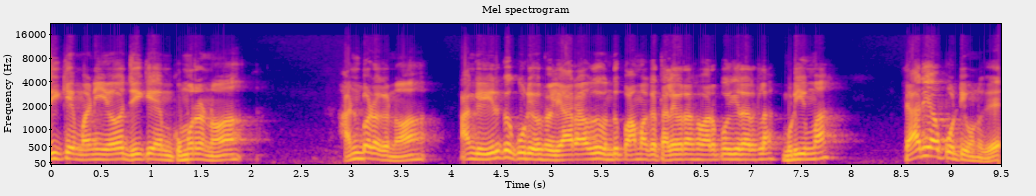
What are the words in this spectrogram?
ஜிகே மணியோ ஜிகே எம் குமரனோ அன்பழகனோ அங்கே இருக்கக்கூடியவர்கள் யாராவது வந்து பாமக தலைவராக வரப்போகிறார்களா? முடியுமா? யார் யா போட்டி உனக்கு?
